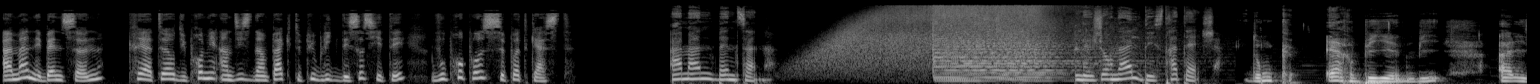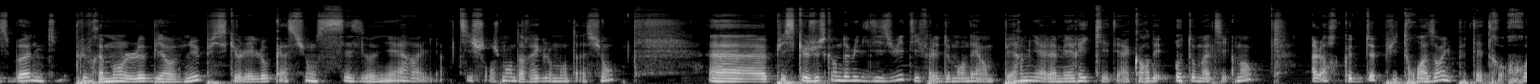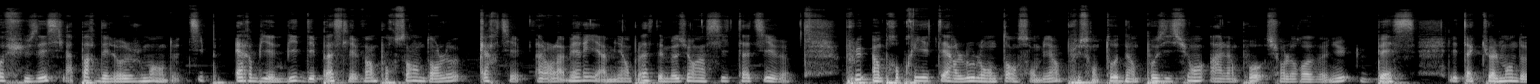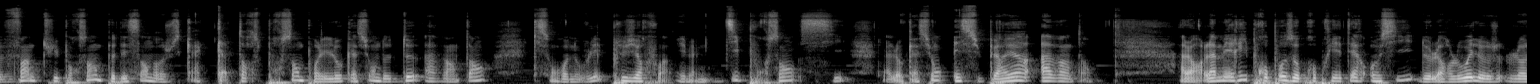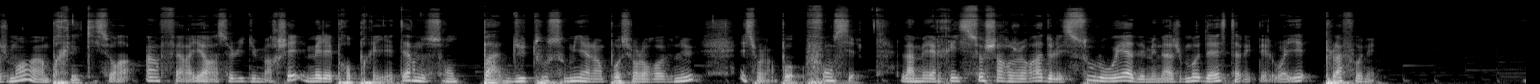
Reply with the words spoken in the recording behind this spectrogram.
Haman et Benson, créateurs du premier indice d'impact public des sociétés, vous proposent ce podcast. Haman Benson. Le journal des stratèges. Donc Airbnb à Lisbonne qui n'est plus vraiment le bienvenu puisque les locations saisonnières, il y a un petit changement de réglementation. Euh, puisque jusqu'en 2018, il fallait demander un permis à la mairie qui était accordé automatiquement, alors que depuis trois ans, il peut être refusé si la part des logements de type Airbnb dépasse les 20% dans le quartier. Alors la mairie a mis en place des mesures incitatives. Plus un propriétaire loue longtemps son bien, plus son taux d'imposition à l'impôt sur le revenu baisse. Il est actuellement de 28%, peut descendre jusqu'à 14% pour les locations de 2 à 20 ans qui sont renouvelées plusieurs fois, et même 10% si la location est supérieure à 20 ans. Alors la mairie propose aux propriétaires aussi de leur louer le logement à un prix qui sera inférieur à celui du marché, mais les propriétaires ne seront pas du tout soumis à l'impôt sur le revenu et sur l'impôt foncier. La mairie se chargera de les sous-louer à des ménages modestes avec des loyers plafonnés.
